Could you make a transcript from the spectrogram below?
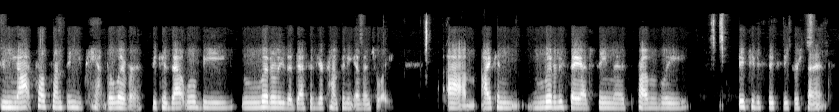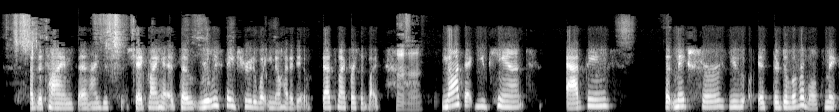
do not sell something you can't deliver because that will be literally the death of your company eventually. Um, I can literally say I've seen this probably 50 to 60 percent of the times, and I just shake my head. So really stay true to what you know how to do. That's my first advice. Mm-hmm. Not that you can't add things, but make sure you if they're deliverables. Make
